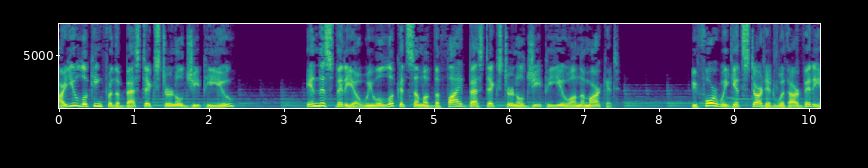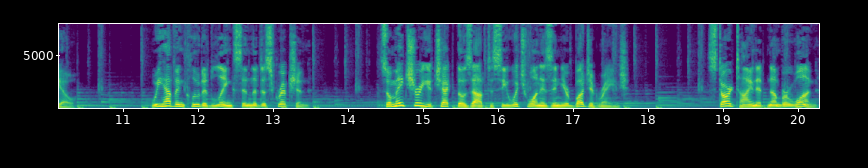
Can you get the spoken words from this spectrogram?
Are you looking for the best external GPU? In this video we will look at some of the 5 best external GPU on the market. Before we get started with our video, we have included links in the description. So make sure you check those out to see which one is in your budget range. Startine at number 1.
